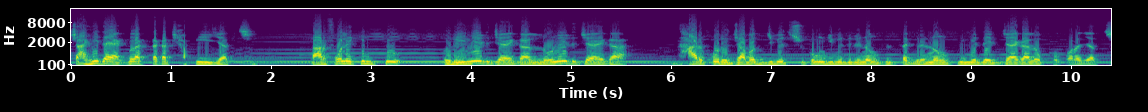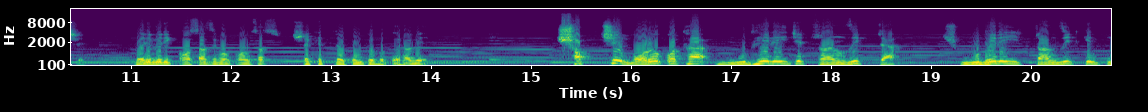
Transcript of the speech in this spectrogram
চাহিদা এক লাখ টাকা ছাপিয়ে যাচ্ছে। তার ফলে কিন্তু ঋণের জায়গা, লোনের জায়গা, ধার করে যাবজ্জীবিত সুকংজীবিত ঋণঙ্কৃতা ঘৃণঙ্কৃদের জায়গা লক্ষ্য করা যাচ্ছে। ভেরি ভেরি কনসাস এবং কনসাস সেক্ষেত্রেও কিন্তু হতে হবে। সবচেয়ে বড় কথা, বুধের এই যে ট্রানজিটটা বুধের এই ট্রানজিট কিন্তু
